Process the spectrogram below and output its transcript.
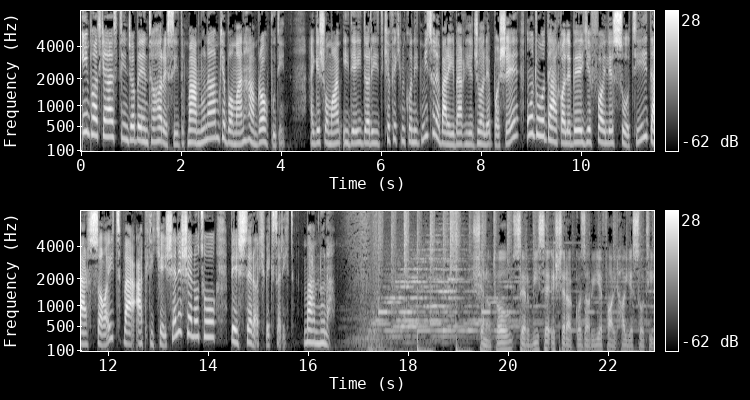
این پادکست اینجا به انتها رسید. ممنونم که با من همراه بودین. اگه شما هم ایده ای دارید که فکر می‌کنید می‌تونه برای بقیه جالب باشه اون رو در قالب یه فایل صوتی در سایت و اپلیکیشن شنوتو به اشتراک بگذارید. ممنونم. شنوتو سرویس اشتراک گذاری فایل های صوتی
